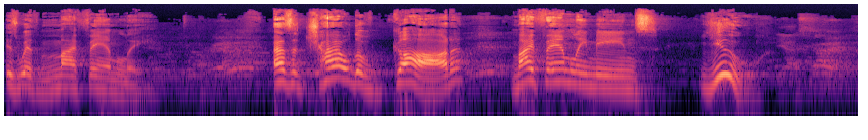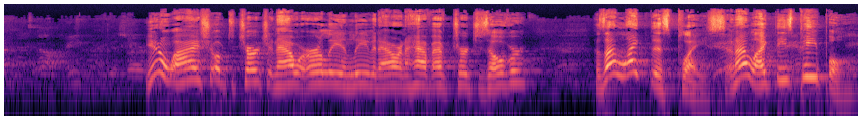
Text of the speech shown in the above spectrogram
Is with my family. As a child of God, my family means you. You know why I show up to church an hour early and leave an hour and a half after church is over? Because I like this place and I like these people.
